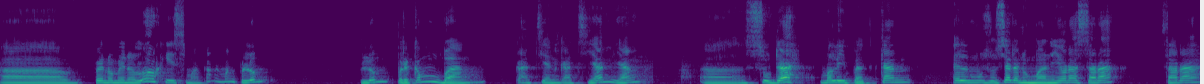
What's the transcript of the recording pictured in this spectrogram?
uh, fenomenologis, maka memang belum belum berkembang kajian-kajian yang uh, sudah melibatkan ilmu sosial dan humaniora secara secara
